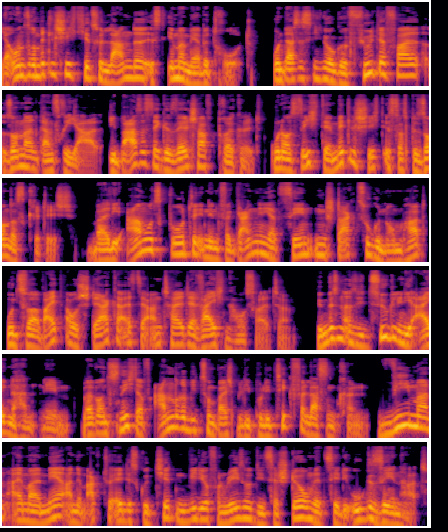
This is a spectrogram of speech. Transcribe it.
Ja, unsere Mittelschicht hierzulande ist immer mehr bedroht. Und das ist nicht nur gefühlt der Fall, sondern ganz real. Die Basis der Gesellschaft bröckelt. Und aus Sicht der Mittelschicht ist das besonders kritisch, weil die Armutsquote in den vergangenen Jahrzehnten stark zugenommen hat, und zwar weitaus stärker als der Anteil der reichen Haushalte. Wir müssen also die Zügel in die eigene Hand nehmen, weil wir uns nicht auf andere wie zum Beispiel die Politik verlassen können. Wie man einmal mehr an dem aktuell diskutierten Video von Rezo die Zerstörung der CDU gesehen hat.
